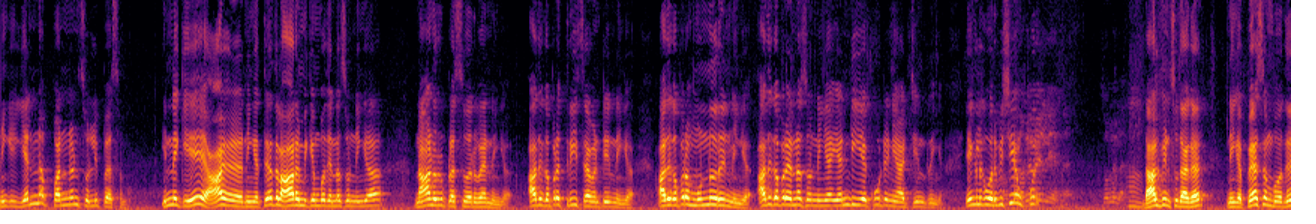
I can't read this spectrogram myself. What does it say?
நீங்கள் என்ன பண்ணுன்னு சொல்லி பேசணும். இன்றைக்கி நீங்கள் தேர்தல் ஆரம்பிக்கும் போது என்ன சொன்னீங்க? நானூறு ப்ளஸ் வருவேன் நீங்கள் அதுக்கப்புறம் த்ரீ செவன்ட்டின்னீங்க அதுக்கப்புறம் முந்நூறுன்னீங்க அதுக்கப்புறம் என்ன சொன்னீங்க? என்டிஏ கூட்டணி ஆட்சின்றீங்க. எங்களுக்கு ஒரு விஷயம் டால்பின் சுதாகர் நீங்க பேசும்போது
